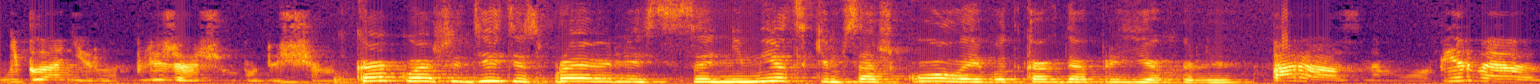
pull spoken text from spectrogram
не планирую в ближайшем будущем. Как ваши дети справились с немецким, со школой, вот когда приехали? По-разному. Первое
